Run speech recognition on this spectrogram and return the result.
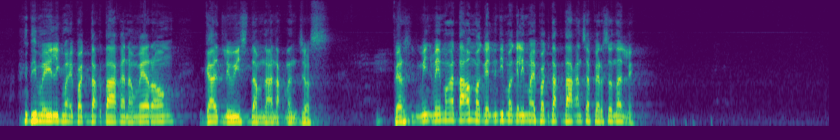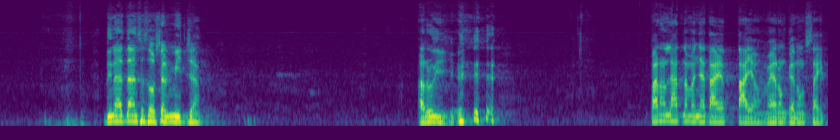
hindi mahilig makipagdakdakan ang merong godly wisdom na anak ng Diyos. Pero may, may mga tao magal, hindi magaling makipagdakdakan sa personal eh. Dinadaan sa social media. Aroy. Parang lahat naman niya tayo, tayo merong ganong side.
